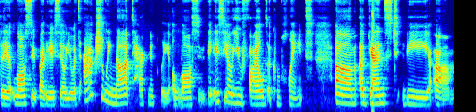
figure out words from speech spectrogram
the lawsuit by the ACLU. It's actually not technically a lawsuit. The ACLU filed a complaint um, against the um,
